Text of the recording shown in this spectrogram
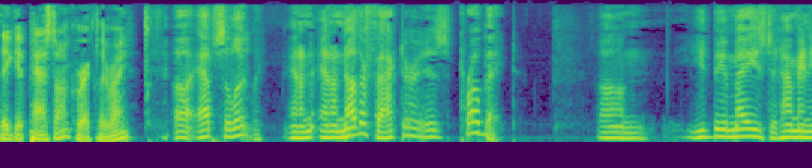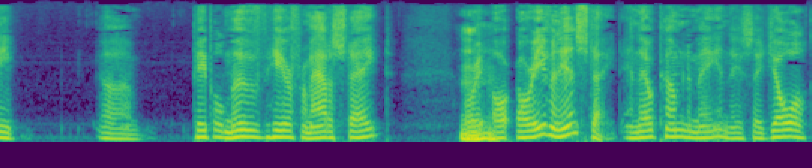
they get passed on correctly, right? Uh, absolutely. And and another factor is probate. Um, you'd be amazed at how many uh, people move here from out of state or, Mhm. or or even in state, and they'll come to me and they say, Joel,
